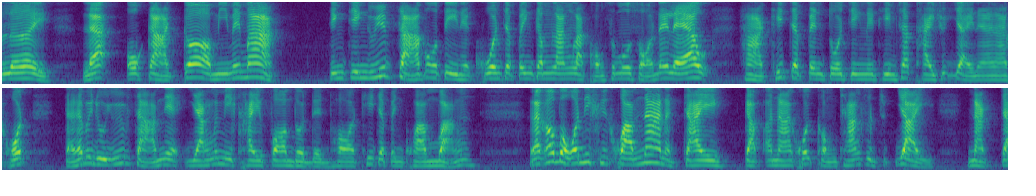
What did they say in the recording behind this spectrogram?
รเลย และโอกาสก็มีไม่มาก จริงๆยูยี่สามปกติเนี่ยควรจะเป็นกำลังหลักของสโมสรได้แล้ว หากคิดจะเป็นตัวจริงในทีมชาติไทยชุดใหญ่ในอนาคต แต่ถ้าไปดูยูยี่สามเนี่ยยังไม่มีใครฟอร์มโดดเด่นพอที่จะเป็นความหวัง และเขาบอกว่านี่คือความน่าหนักใจกับอนาคตของช้างศึกชุดใหญ่ หนักใจ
